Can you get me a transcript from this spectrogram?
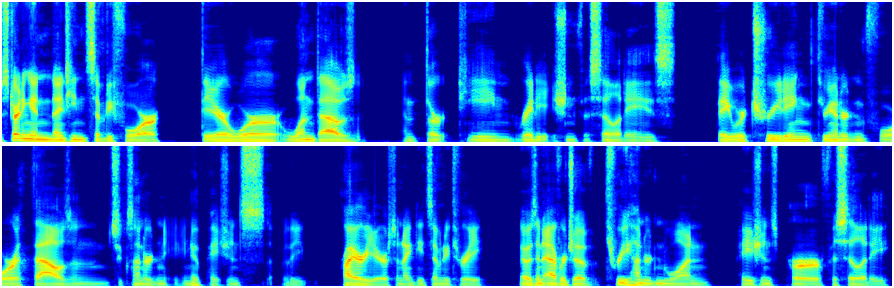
starting in 1974, there were 1,013 radiation facilities. They were treating 304,680 new patients for the prior year, so 1973. That was an average of 301 patients per facility.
